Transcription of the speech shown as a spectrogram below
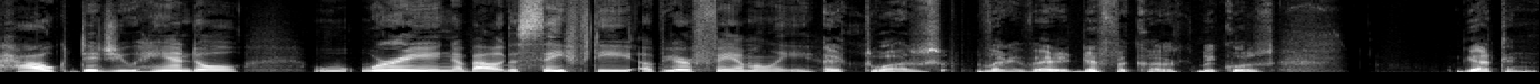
how did you handle worrying about the safety of your family? It was very, very difficult because getting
